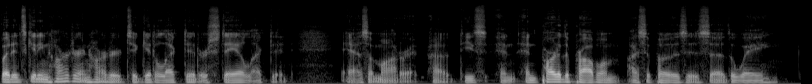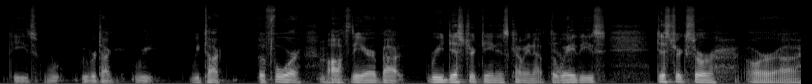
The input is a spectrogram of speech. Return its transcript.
but it's getting harder and harder to get elected or stay elected as a moderate. Uh, these and and part of the problem, I suppose, is uh, the way these we were talking we we talked before mm-hmm. off the air about redistricting is coming up. The yeah. way these districts are are uh,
